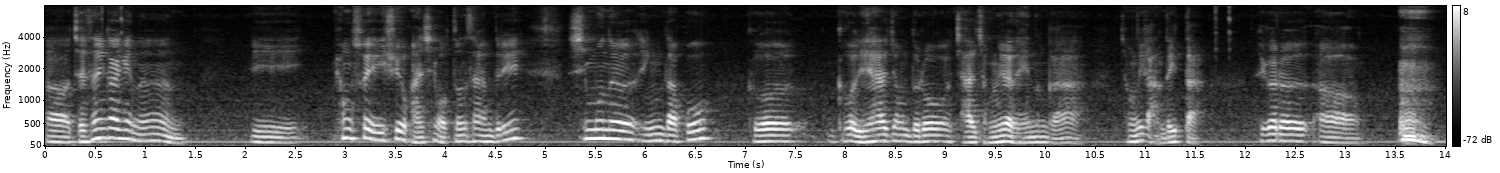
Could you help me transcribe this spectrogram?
어, 제 생각에는 이 평소에 이슈에 관심 없던 사람들이 신문을 읽는다고 그걸 그걸 이해할 정도로 잘 정리가 되어 있는가? 정리가 안 돼 있다. 이거를 어,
